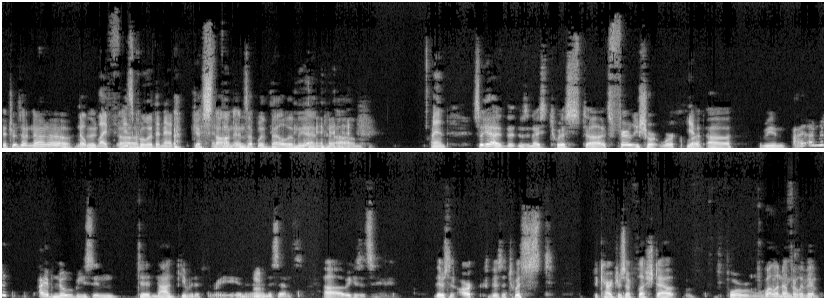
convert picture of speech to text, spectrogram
It turns out, no, no, no. Nope, The, life is uh, crueler than that. Gaston ends up with Belle in the end. Um, and so, yeah, th- there's a nice twist. Uh, it's fairly short work, Yeah. but uh, I mean, I, I'm gonna. I have no reason to not give it a three in a, Hmm? in a sense, uh, because it's there's an arc, there's a twist, the characters are fleshed out for Well the enough for length of it.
